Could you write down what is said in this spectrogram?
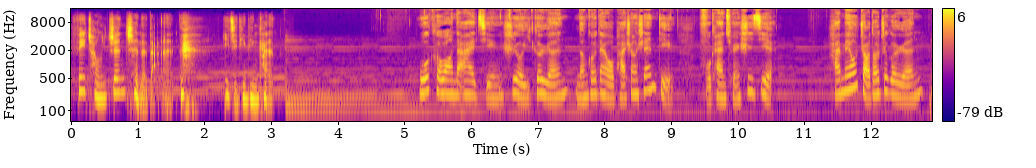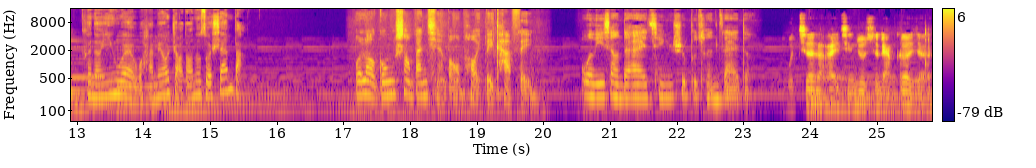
非常真诚的答案，一起听听看。我渴望的爱情是有一个人能够带我爬上山顶，俯瞰全世界。还没有找到这个人，可能因为我还没有找到那座山吧。我老公上班前帮我泡一杯咖啡。我理想的爱情是不存在的。我期待的爱情就是两个人，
